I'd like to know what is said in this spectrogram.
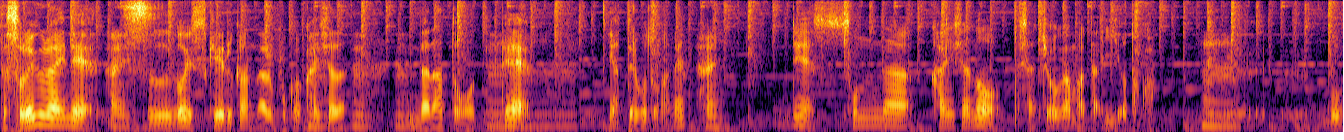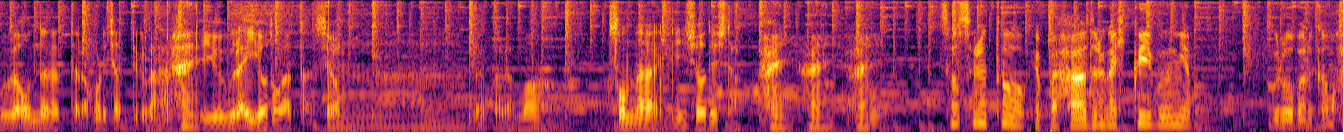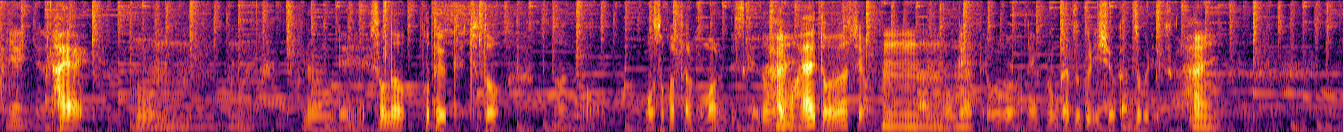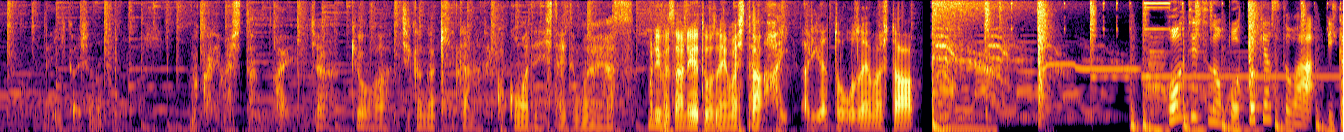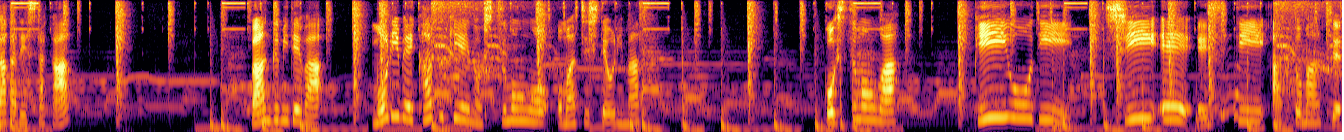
それぐらいね、はい。すごいスケール感のある僕は会社だ,、なと思ってて、やってることがね。はい。でそんな会社の社長がまたいい男うっていうん僕が女だったら惚れちゃってるかなはいってい。うぐらいいい男だったんですよ、だからまあそんな印象でした、はいはいはい。うん。そうするとやっぱりハードルが低い分やグローバル化も早いんじゃない早い、ううんんなんでそんなこと言ってちょっとあの遅かったら困るんですけど、はい。でも早いと思いますよ、日本でやってることがね文化作り習慣作りですから、はい。ねいい会社だと思いまわかりました。すはい、じゃあ今日は時間が来てたのでここまでにしたいと思います。森部さんありがとうございました。はい、ありがとうございました。本日のポッドキャストはいかがでしたか？番組では森部和樹への質問をお待ちしております。ご質問は podcast アットマーク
